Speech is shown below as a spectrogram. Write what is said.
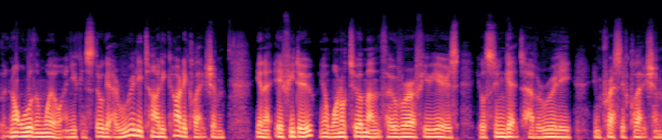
but not all of them will. And you can still get a really tidy carded collection. You know, if you do, you know, one or two a month over a few years, you'll soon get to have a really impressive collection.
